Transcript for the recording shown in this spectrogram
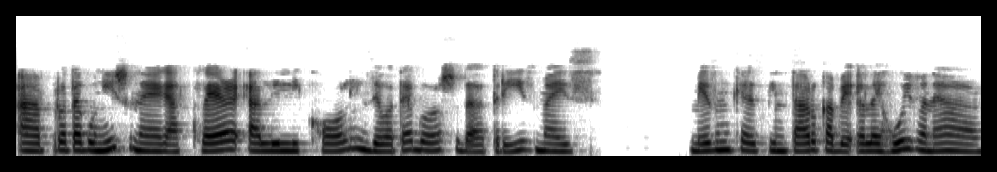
a protagonista, né, a Claire, a Lily Collins, eu até gosto da atriz, mas mesmo que pintaram o cabelo, ela é ruiva, né, a,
